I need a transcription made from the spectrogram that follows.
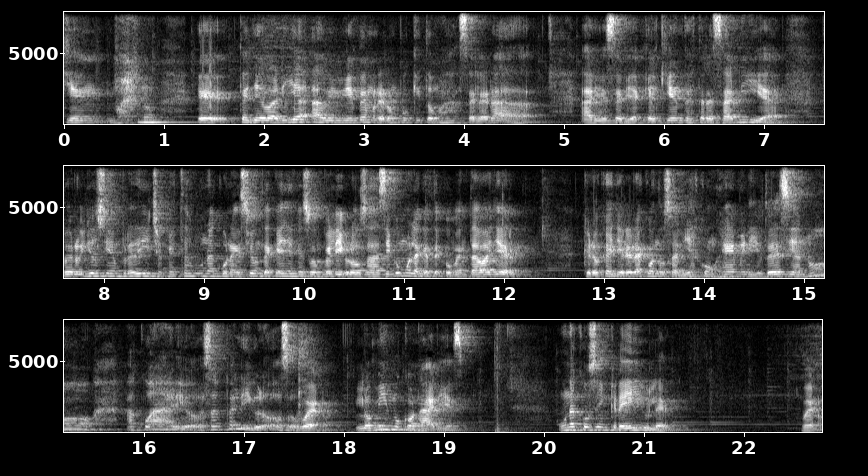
quien bueno, eh, te llevaría a vivir de manera un poquito más acelerada. Aries sería aquel quien te estresaría, pero yo siempre he dicho que esta es una conexión de aquellas que son peligrosas, así como la que te comentaba ayer. Creo que ayer era cuando salías con Géminis y te decía, no, Acuario, eso es peligroso. Bueno, lo mismo con Aries. Una cosa increíble. Bueno,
